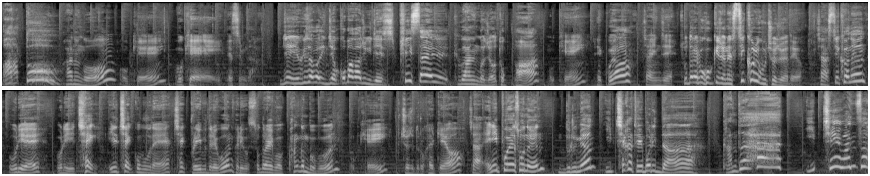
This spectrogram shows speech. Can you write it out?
마또 하는 거. 오케이. 오케이. 됐습니다. 이제 여기서 이제 꼽아가지고 이제 필살 그거 하는 거죠. 독파. 오케이. 됐고요. 자 이제 소드라이버 꼽기 전에 스티커를 붙여줘야 돼요. 자 스티커는 우리의 우리 책 1책 부분에 책 브레이브 드래곤 그리고 소드라이버 황금 부분. 오케이. 붙여주도록 할게요. 자 애니포의 손은 누르면 입체가 돼버린다. 간다! 입체 완성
